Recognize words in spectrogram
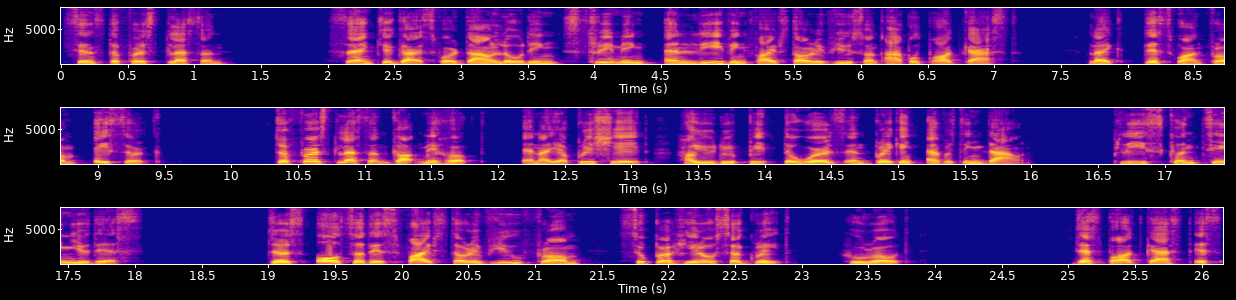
since the first lesson. Thank you guys for downloading, streaming, and leaving 5-star reviews on Apple Podcast, like this one from Acerk. The first lesson got me hooked, and I appreciate how you repeat the words and breaking everything down. Please continue this. There's also this 5-star review from Superheroes Are Great, who wrote, This podcast is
